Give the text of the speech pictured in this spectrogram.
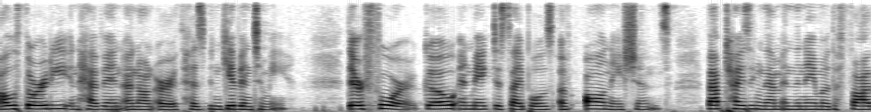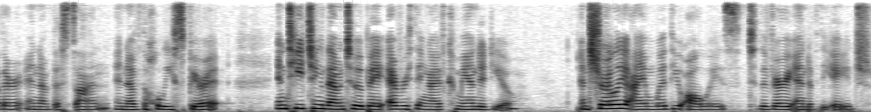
All authority in heaven and on earth has been given to me. Therefore, go and make disciples of all nations, baptizing them in the name of the Father and of the Son and of the Holy Spirit, and teaching them to obey everything I have commanded you. And surely I am with you always to the very end of the age.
